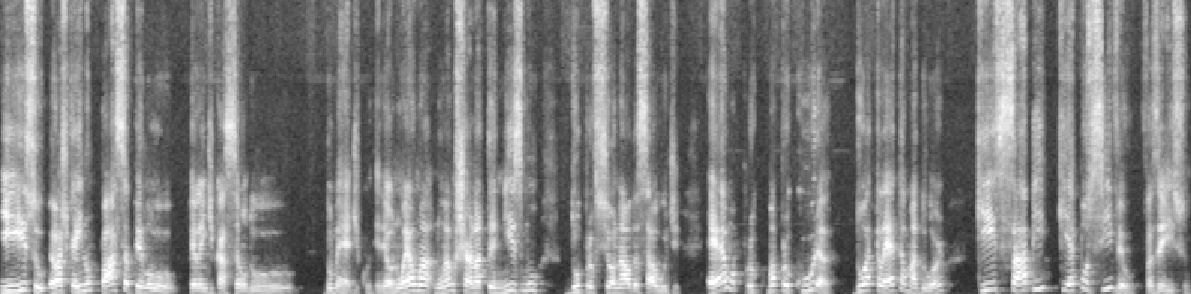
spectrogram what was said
E isso, eu acho que aí não passa pelo, pela indicação do, do médico, entendeu? Não é, uma, não é um charlatanismo do profissional da saúde. É uma, uma procura do atleta amador que sabe que é possível fazer isso.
